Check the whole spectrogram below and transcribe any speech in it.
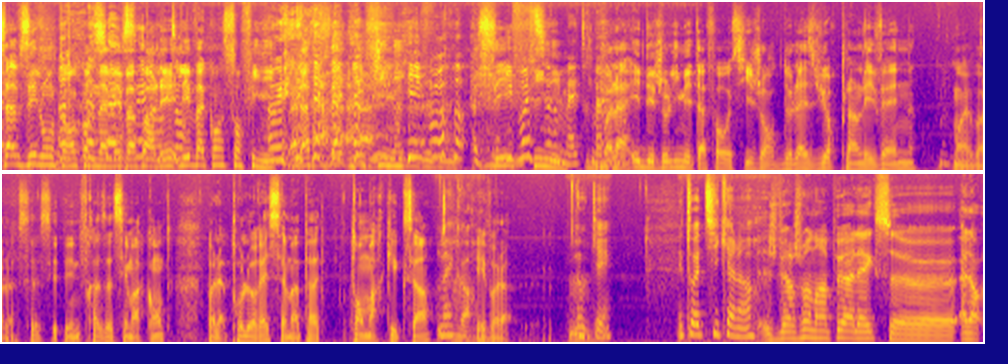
Ça faisait longtemps qu'on n'avait pas parlé. longtemps. Les vacances sont finies. Oui. La fête est finie. Il faut, il faut remettre maintenant. Voilà, et des jolies métaphores aussi, genre de l'azur plein les veines. Ouais, voilà, ça c'était une phrase assez marquante. Voilà, pour le reste, ça m'a pas tant marqué que ça. D'accord, Et voilà. ok. Et toi, Tic, alors? Je vais rejoindre un peu Alex. euh, Alors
